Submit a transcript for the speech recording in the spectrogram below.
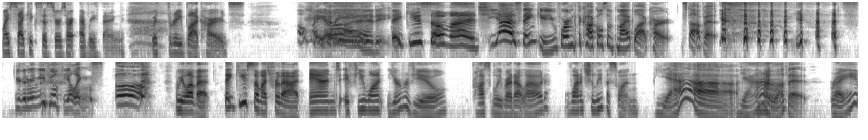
My psychic sisters are everything with three black hearts. Oh my Haley, god. Thank you so much. Yes, thank you. You formed the cockles of my black heart. Stop it. yes. You're gonna make me feel feelings. Ugh. We love it. Thank you so much for that. And if you want your review possibly read out loud, why don't you leave us one? Yeah. Oh, I love it. Right?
